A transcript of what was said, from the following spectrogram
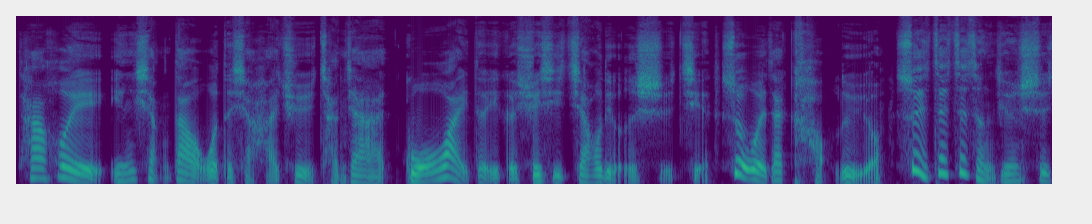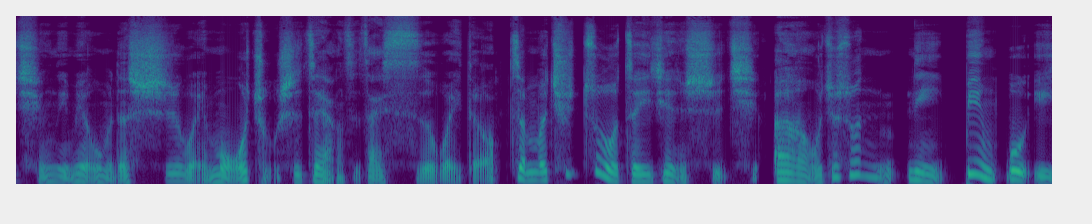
它会影响到我的小孩。去参加国外的一个学习交流的时间，所以我也在考虑哦。所以在这整件事情里面，我们的思维模组是这样子在思维的哦。怎么去做这一件事情？嗯，我就说你并不一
